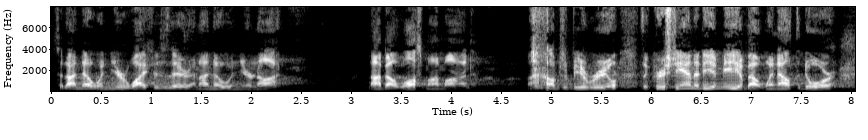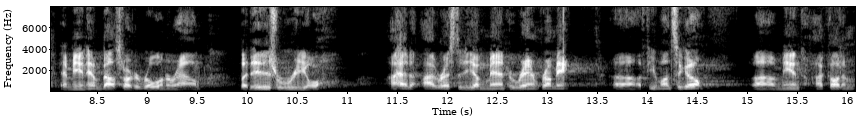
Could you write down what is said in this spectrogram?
He said, I know when your wife is there and I know when you're not. And I about lost my mind. I'm just being real. The Christianity in me about went out the door and me and him about started rolling around. But it is real. I had, I arrested a young man who ran from me, uh, a few months ago. Uh, me and I caught him,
